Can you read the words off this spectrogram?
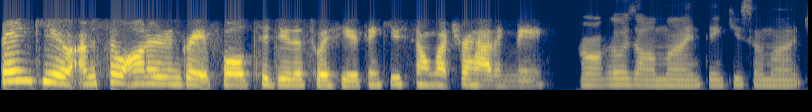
Thank you. I'm so honored and grateful to do this with you. Thank you so much for having me. Oh, it was all mine. Thank you so much.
